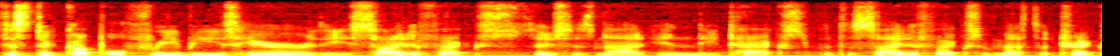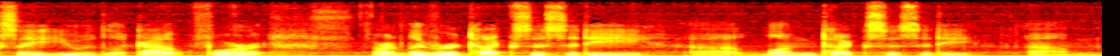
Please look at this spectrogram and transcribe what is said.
Just a couple freebies here. The side effects, this is not in the text, but the side effects of methotrexate you would look out for are liver toxicity, uh, lung toxicity. Um,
